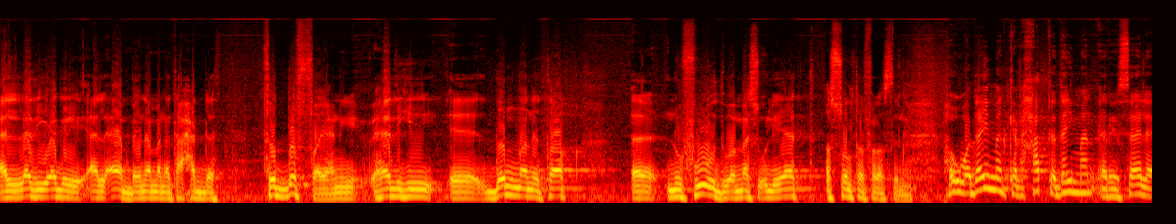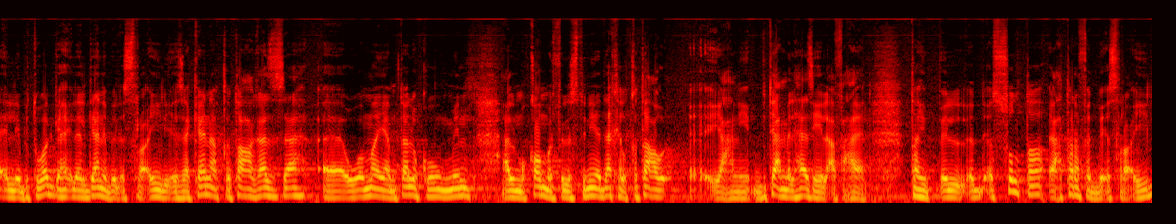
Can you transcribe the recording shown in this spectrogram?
الذي يجري الآن بينما نتحدث في الضفة؟ يعني هذه ضمن نطاق نفوذ ومسؤوليات السلطة الفلسطينية هو دايما كان حتى دايما الرسالة اللي بتوجه إلى الجانب الإسرائيلي إذا كان قطاع غزة آه، وما يمتلكه من المقاومة الفلسطينية داخل قطاعه آه، يعني بتعمل هذه الأفعال. طيب ال- السلطة اعترفت بإسرائيل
